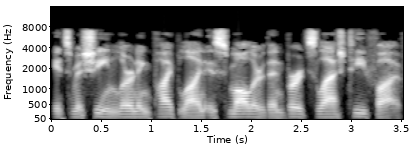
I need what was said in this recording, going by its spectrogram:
its machine learning pipeline is smaller than BERT slash T5.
